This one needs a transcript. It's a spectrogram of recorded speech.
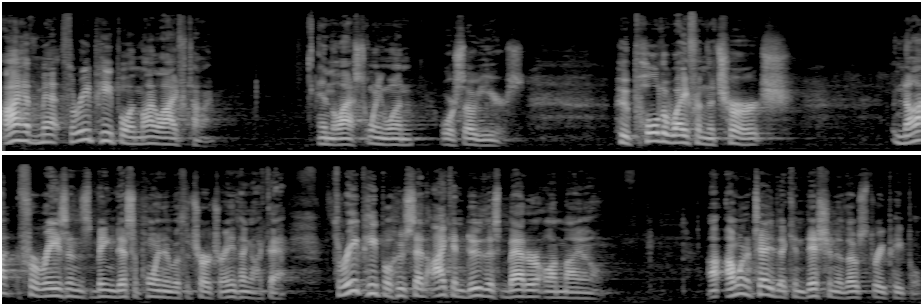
I have met three people in my lifetime in the last 21 or so years who pulled away from the church, not for reasons being disappointed with the church or anything like that. Three people who said, I can do this better on my own. I, I want to tell you the condition of those three people.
